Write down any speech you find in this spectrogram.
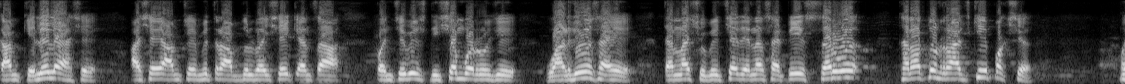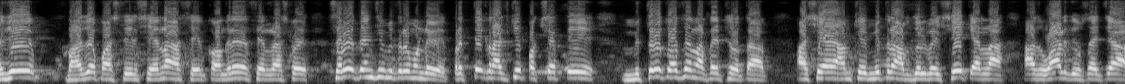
काम केलेले असे असे आमचे मित्र अब्दुलभाई शेख यांचा पंचवीस डिसेंबर रोजी वाढदिवस आहे. त्यांना शुभेच्छा देण्यासाठी सर्व थरातून राजकीय पक्ष म्हणजे भाजप असतील सेना असेल काँग्रेस असेल राष्ट्रवादी सर्व त्यांची मित्रमंडळी प्रत्येक राजकीय पक्षात ते मित्रत्वाचं नातं ठेवतात. असे आमचे मित्र अब्दुलभाई शेख यांना आज वाढदिवसाच्या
